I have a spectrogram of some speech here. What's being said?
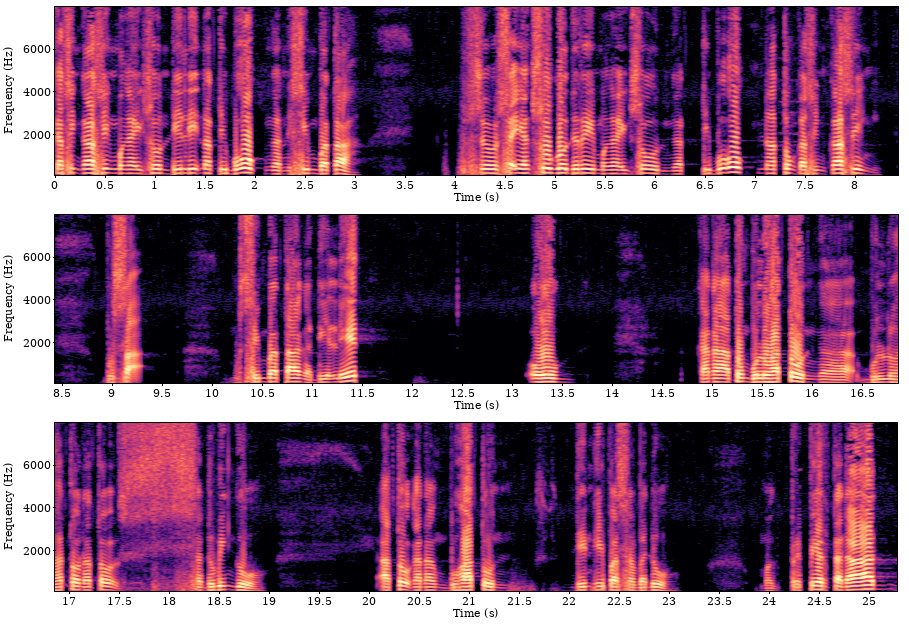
kasing-kasing mga igsoon dili na tibuok nga nisimba ta So sa iyang sugo diri mga igsoon nga tibuok natong kasing-kasing. Busa simbata nga dilit. O kana atong buluhaton nga buluhaton ato sa Domingo. Ato kanang buhaton dinhi pa Sabado. Mag-prepare ta daan.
